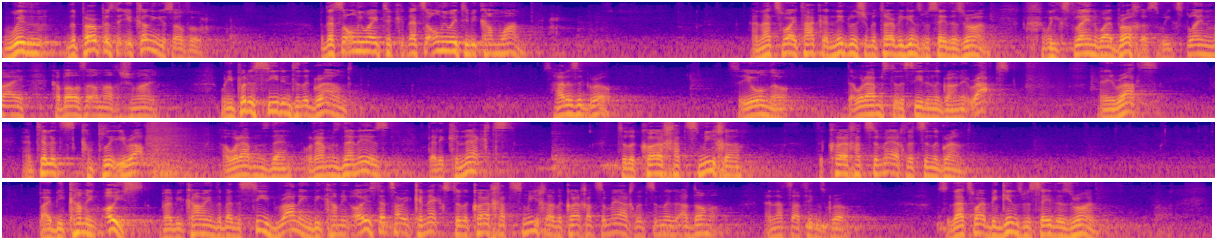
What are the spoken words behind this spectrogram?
with the purpose that you're killing yourself over. But that's the only way to, that's the only way to become one. And that's why Taka Niglish Torah begins with say this wrong. we explained why brachas. We explained why Kabbalah Sa'al Shemayim. When you put a seed into the ground, so how does it grow? So you all know that what happens to the seed in the ground? It rots. And it rots until it's completely rough. And what happens then? What happens then is that it connects to the koyach hatzmicha, the koyach hatzemeach that's in the ground. By becoming ois, by becoming the, by the seed running, becoming ois, that's how it connects to the koyach hatzmicha, the koyach hatzemeach that's in the adoma, and that's how things grow. So that's why it begins with Seder Zroim.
